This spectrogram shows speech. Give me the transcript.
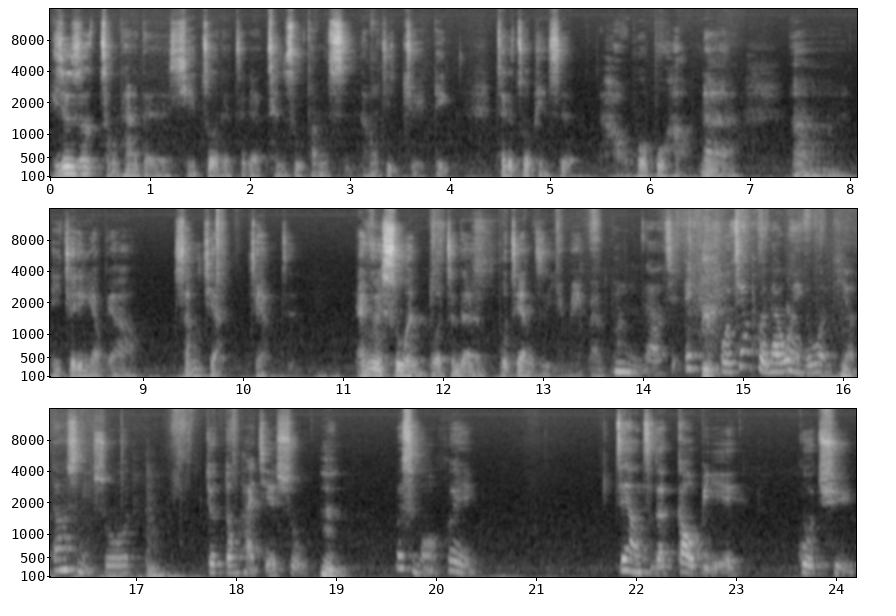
也就是说，从他的写作的这个陈述方式，然后去决定这个作品是好或不好。那呃，你决定要不要上架这样子？啊因为书很多，真的不这样子也没办法。嗯，了解。哎，我这样回来问一个问题哦，当时你说就东海结束，嗯，为什么会这样子的告别过去？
